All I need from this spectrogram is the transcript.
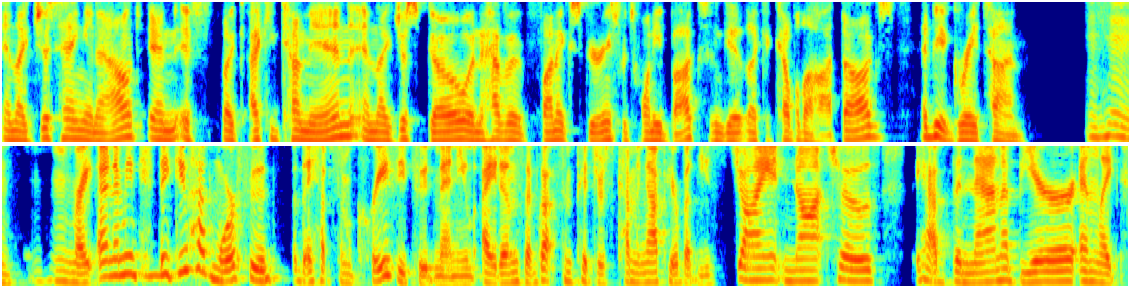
and like just hanging out. And if like I could come in and like just go and have a fun experience for 20 bucks and get like a couple of hot dogs, that'd be a great time. Mm-hmm, mm-hmm, right. And I mean, they do have more food. They have some crazy food menu items. I've got some pictures coming up here, but these giant nachos, they have banana beer and like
